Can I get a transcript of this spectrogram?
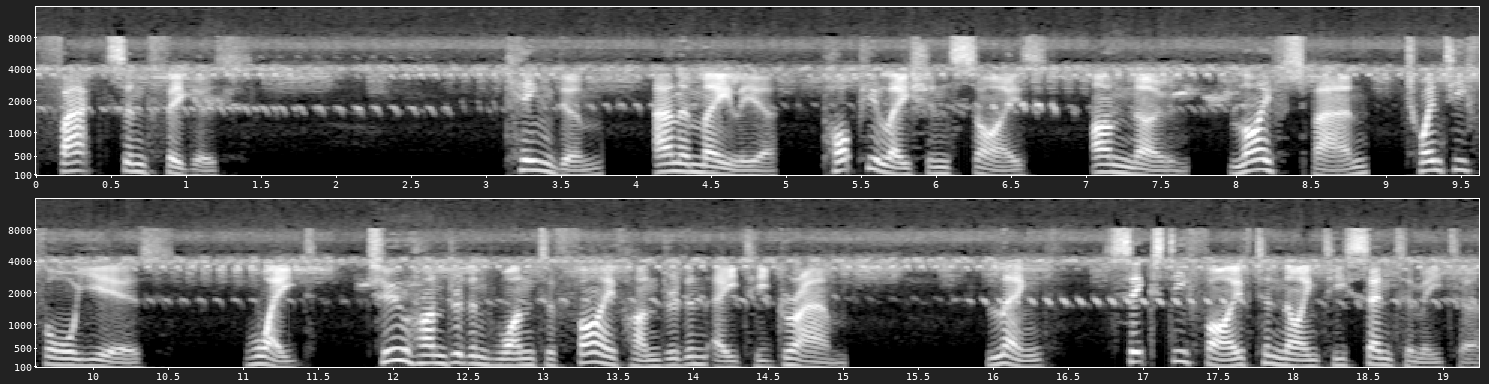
Facts and figures Kingdom, Animalia. Population size, unknown. Lifespan, 24 years. Weight, 201 to 580 gram. Length, 65 to 90 centimeter.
